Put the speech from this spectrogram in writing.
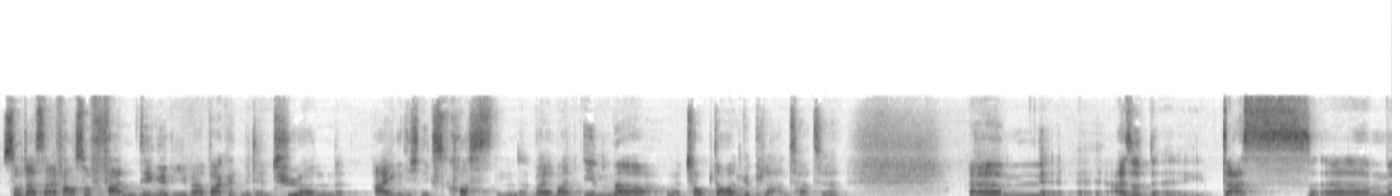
so dass einfach so Fun-Dinge wie man wackelt mit den Türen eigentlich nichts kosten, weil man immer top-down geplant hatte. Ähm, also das, ähm,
